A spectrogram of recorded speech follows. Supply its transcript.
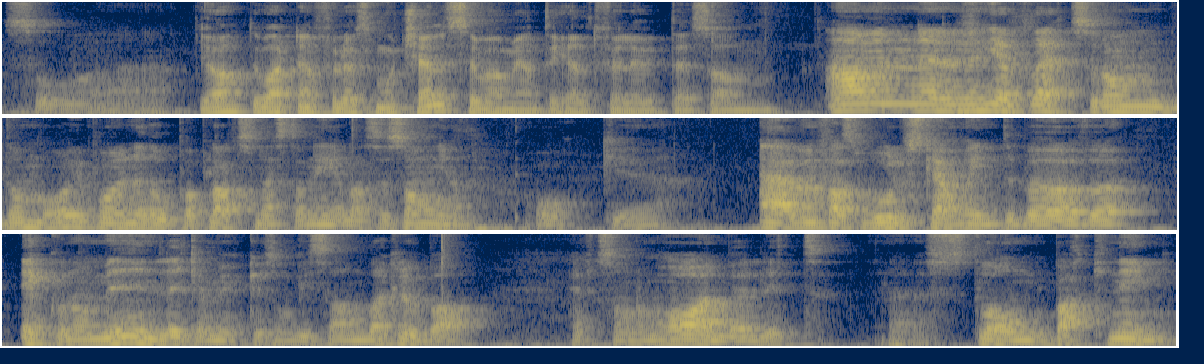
Så... Eh, ja, det vart en förlust mot Chelsea om jag inte helt fel ute som... Ja, men eh, helt rätt. Så de, de var ju på en Europaplats nästan hela säsongen. Och eh, även fast Wolves kanske inte behöver ekonomin lika mycket som vissa andra klubbar eftersom de har en väldigt eh, strong backning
